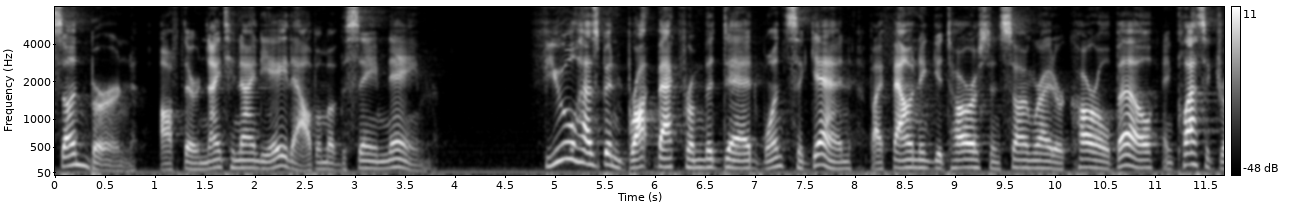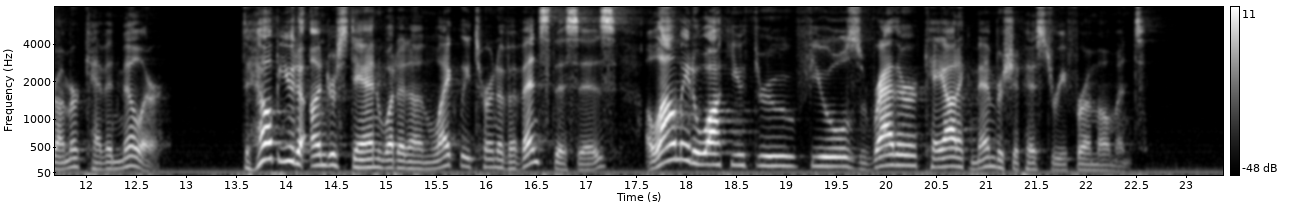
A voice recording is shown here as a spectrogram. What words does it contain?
Sunburn off their 1998 album of the same name. Fuel has been brought back from the dead once again by founding guitarist and songwriter Carl Bell and classic drummer Kevin Miller. To help you to understand what an unlikely turn of events this is, allow me to walk you through Fuel's rather chaotic membership history for a moment.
